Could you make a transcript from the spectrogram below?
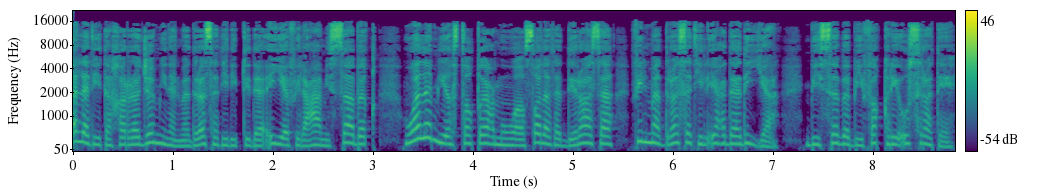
الذي تخرج من المدرسة الابتدائية في العام السابق ولم يستطع مواصلة الدراسة في المدرسة الإعدادية بسبب فقر أسرته.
